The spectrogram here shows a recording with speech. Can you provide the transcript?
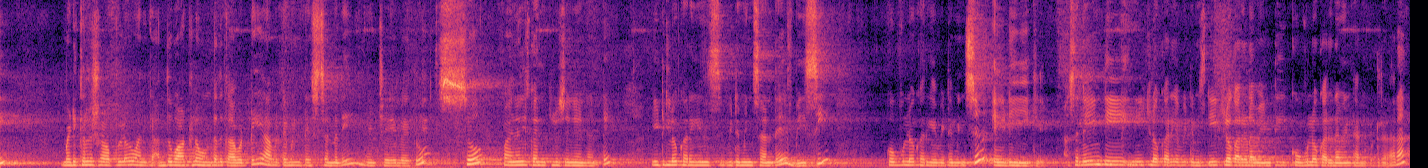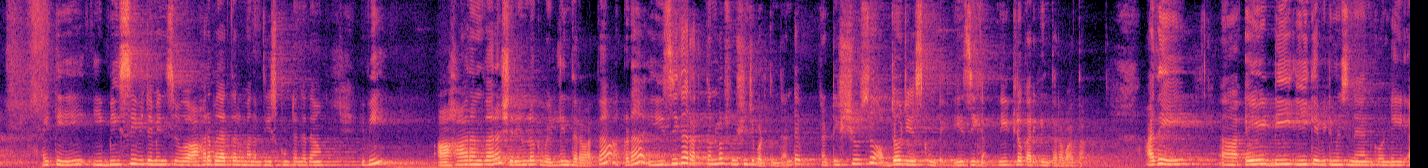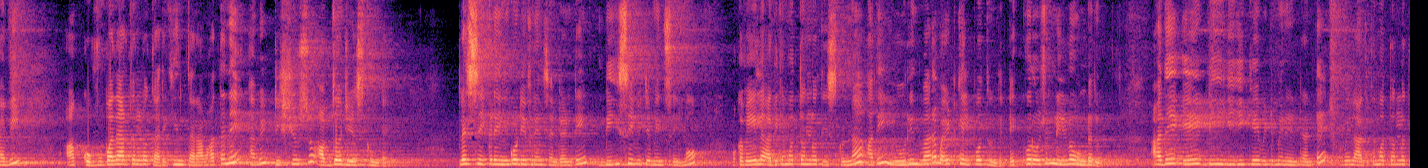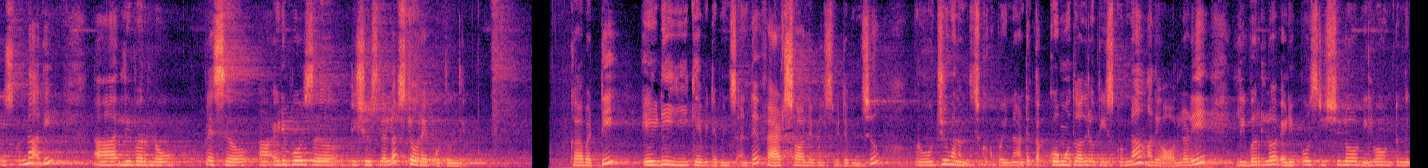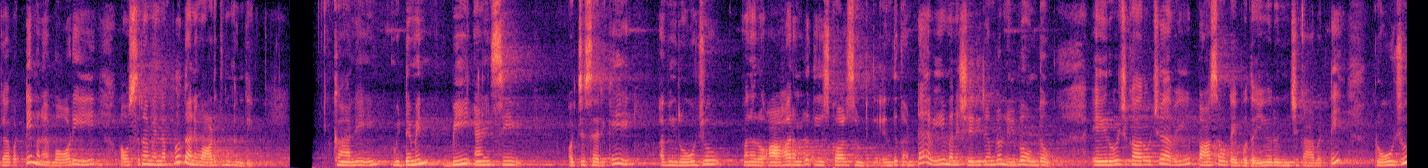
మెడికల్ షాప్లో మనకి అందుబాటులో ఉండదు కాబట్టి ఆ విటమిన్ టెస్ట్ అన్నది నేను చేయలేదు. సో ఫైనల్ కన్క్లూజన్ ఏంటంటే వీటిలో కరిగే విటమిన్స్ అంటే బీసీ కొవ్వులో కరిగే విటమిన్స్ ఏడీఈకే అసలు ఏంటి నీటిలో కరిగే విటమిన్స్? నీటిలో కరగడం ఏంటి? కొవ్వులో కరగడం ఏంటి అనుకుంటున్నారా? అయితే ఈ బీసీ విటమిన్స్ ఆహార పదార్థాలు మనం తీసుకుంటాం కదా ఇవి ఆహారం ద్వారా శరీరంలోకి వెళ్ళిన తర్వాత అక్కడ ఈజీగా రక్తంలో శోషించబడుతుంది. అంటే టిష్యూస్ అబ్జర్వ్ చేసుకుంటాయి ఈజీగా నీటిలో కరిగిన తర్వాత. అదే ఏడిఈకే విటమిన్స్ ఉన్నాయనుకోండి అవి ఆ కొవ్వు పదార్థాల్లో కరిగిన తర్వాతనే అవి టిష్యూస్ అబ్జర్వ్ చేసుకుంటాయి. ప్లస్ ఇక్కడ ఇంకో డిఫరెన్స్ ఏంటంటే బీసీ విటమిన్స్ ఏమో ఒకవేళ అధిక మొత్తంలో తీసుకున్నా అది యూరిన్ ద్వారా బయటకు వెళ్ళిపోతుంది. ఎక్కువ రోజులు నిల్వ ఉండదు. అదే ఏడిఈకే e, e, విటమిన్ ఏంటంటే ఒకవేళ అధిక మొత్తంలో తీసుకున్నా అది లివర్లో ప్లస్ ఎడిపోజ్ టిష్యూస్లలో స్టోర్ అయిపోతుంది. కాబట్టి ఏడిఈకే e, విటమిన్స్ అంటే ఫ్యాట్ సాల్యుబుల్స్ విటమిన్స్ రోజు మనం తీసుకోకపోయినా అంటే తక్కువ మోతాదులో తీసుకున్నా అది ఆల్రెడీ లివర్లో ఎడిపోజ్ టిష్యూలో నిల్వ ఉంటుంది కాబట్టి మన బాడీ అవసరమైనప్పుడు దాన్ని వాడుకుంటుంది. కానీ విటమిన్ బి అండ్ సి వచ్చేసరికి అవి రోజు మన ఆహారంలో తీసుకోవాల్సి ఉంటుంది. ఎందుకంటే అవి మన శరీరంలో నిల్వ ఉండవు. ఏ రోజుకి ఆ రోజు అవి పాస్ అవుట్ అయిపోతాయి. యూరిన్ నుంచి కాబట్టి రోజు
